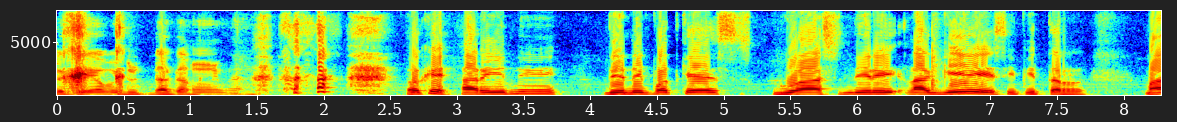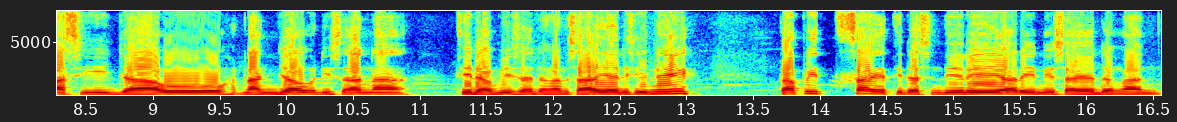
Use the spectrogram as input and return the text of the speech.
udah kayak dagang Oke, hari ini di ending podcast gua sendiri lagi si Peter masih jauh nan jauh di sana tidak bisa dengan saya di sini. Tapi saya tidak sendiri. Hari ini saya dengan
